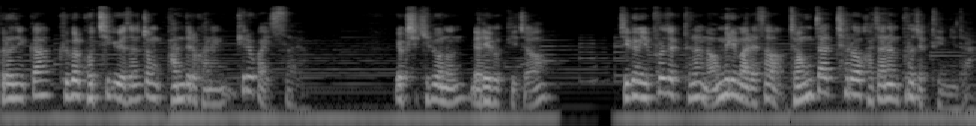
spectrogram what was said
그러니까 그걸 고치기 위해서는 좀 반대로 가는 필요가 있어요. 역시 기본은 내리긋기죠. 지금 이 프로젝트는 엄밀히 말해서 정자체로 가자는 프로젝트입니다.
